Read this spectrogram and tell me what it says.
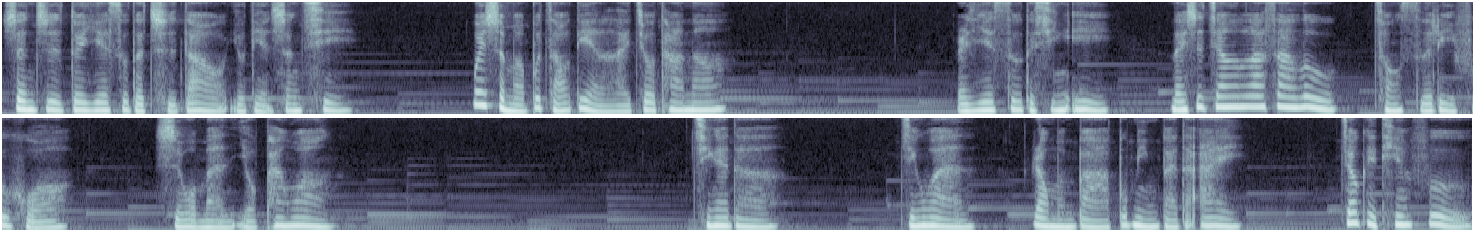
甚至对耶稣的迟到有点生气。为什么不早点来救他呢？而耶稣的心意乃是将拉萨路从死里复活，使我们有盼望。亲爱的，今晚让我们把不明白的爱交给天父。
